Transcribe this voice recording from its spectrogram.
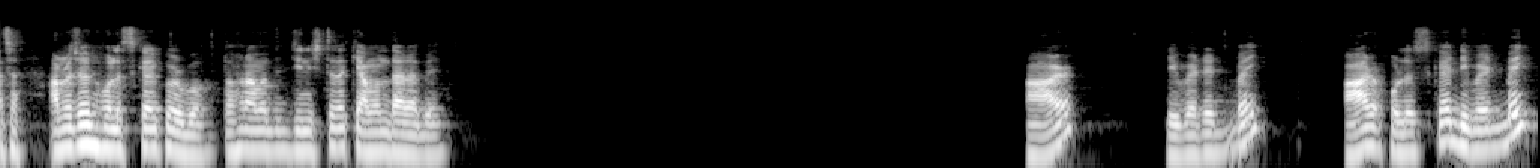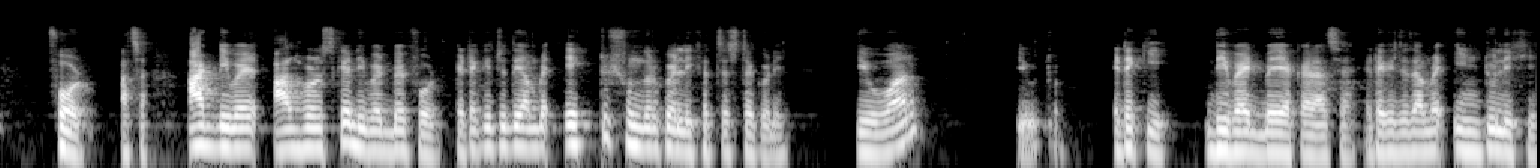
আচ্ছা আমরা যখন হোল স্কোয়ার করব, তখন আমাদের জিনিসটা কেমন দাঁড়াবে? R divided by R whole square divide by four আচ্ছা R divide R whole square divide by four এটাকে যদি আমরা একটু সুন্দর করে লেখার চেষ্টা করি কিউ ওয়ান কিউ টু এটা কি? ডিভাইড বাই আকার আছে। এটাকে যদি আমরা ইনটু লিখি,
